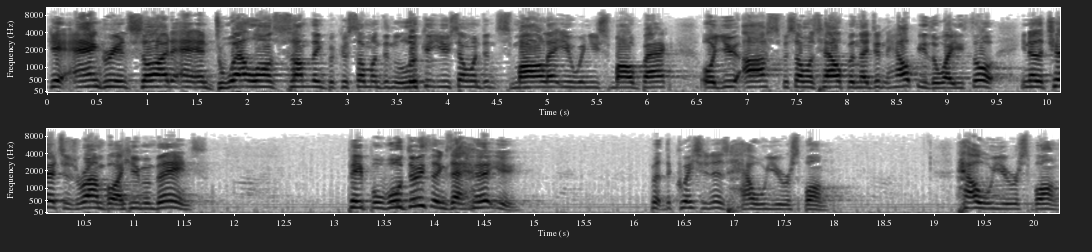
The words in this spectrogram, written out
get angry inside and, and dwell on something because someone didn't look at you, someone didn't smile at you when you smiled back, or you asked for someone's help and they didn't help you the way you thought. You know, the church is run by human beings. People will do things that hurt you. But the question is, how will you respond? How will you respond?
